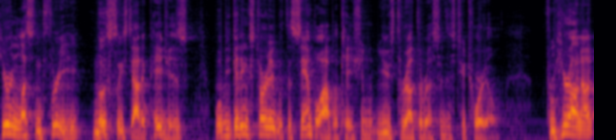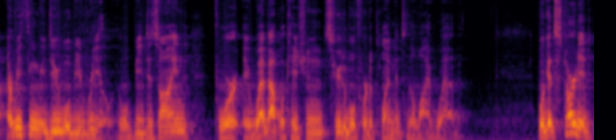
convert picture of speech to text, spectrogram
Here in Lesson 3, Mostly Static Pages, we'll be getting started with the sample application used throughout the rest of this tutorial. From here on out, everything we do will be real. It will be designed for a web application suitable for deployment to the live web. We'll get started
